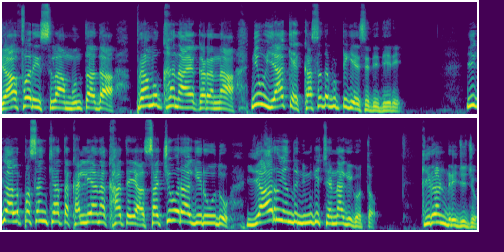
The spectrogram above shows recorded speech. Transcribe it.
ಜಾಫರ್ ಇಸ್ಲಾಂ ಮುಂತಾದ ಪ್ರಮುಖ ನಾಯಕರನ್ನು ನೀವು ಯಾಕೆ ಕಸದ ಬುಟ್ಟಿಗೆ ಎಸೆದಿದ್ದೀರಿ? ಈಗ ಅಲ್ಪಸಂಖ್ಯಾತ ಕಲ್ಯಾಣ ಖಾತೆಯ ಸಚಿವರಾಗಿರುವುದು ಯಾರು ಎಂದು ನಿಮಗೆ ಚೆನ್ನಾಗಿ ಗೊತ್ತು? ಕಿರಣ್ ರಿಜಿಜು.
